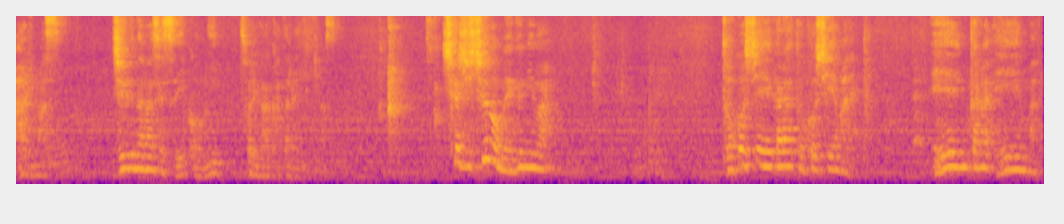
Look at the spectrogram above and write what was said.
あります。17節以降にそれが語られてきます。しかし主の恵みは常しえから常しえまで永遠から永遠まで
